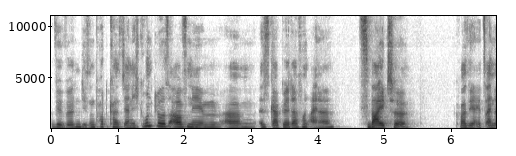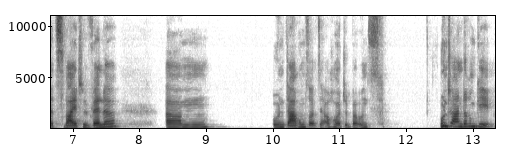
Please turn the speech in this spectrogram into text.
wir würden diesen Podcast ja nicht grundlos aufnehmen. Ähm, es gab ja davon eine zweite, quasi jetzt eine zweite Welle. Ähm, und darum soll es ja auch heute bei uns unter anderem gehen.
